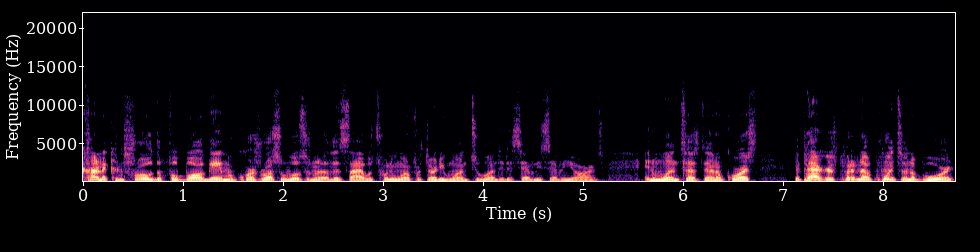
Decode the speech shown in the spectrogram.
Kind of controlled the football game. Of course, Russell Wilson on the other side was 21 for 31, 277 yards, and one touchdown. Of course, the Packers put enough points on the board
